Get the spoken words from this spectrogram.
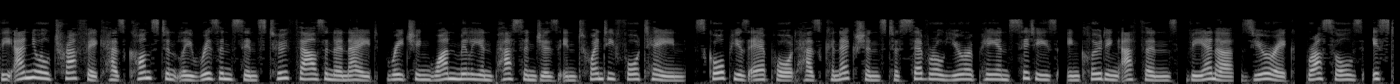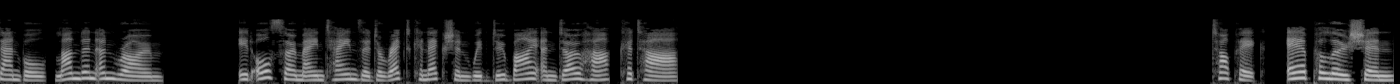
The annual traffic has constantly risen since 2008, reaching 1 million passengers in 2014. Skopje's airport has connections to several European cities, including Athens, Vienna, Zurich, Brussels, Istanbul, London, and Rome. It also maintains a direct connection with Dubai and Doha, Qatar. Topic: Air pollution.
